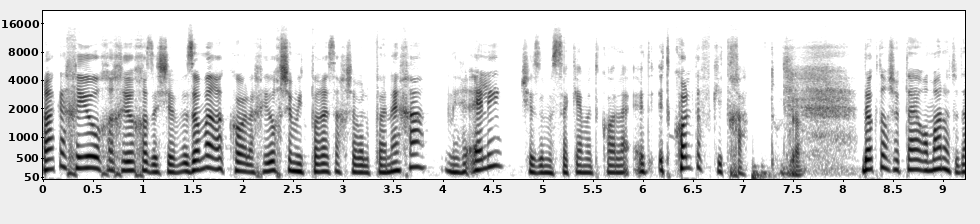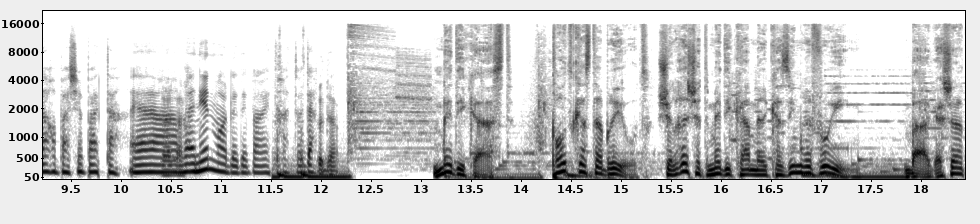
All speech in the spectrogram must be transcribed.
רק החיוך, החיוך הזה, ש- זה אומר הכל, החיוך שמתפרס עכשיו על פניך, נראה לי שזה מסכם את כל, את, את כל תפקידך. תודה. דוקטור שבתאי רומנו, תודה רבה שבאת. היה תודה לך. מעניין מאוד לדבר איתך, תודה. תודה. מדיקאסט, פודקאסט הבריאות של רשת מדיקה מרכזים רפואיים. בהגשת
